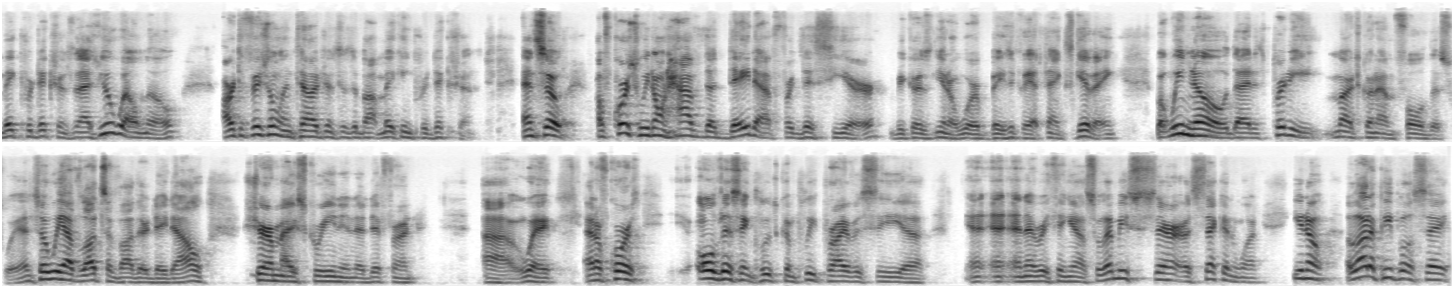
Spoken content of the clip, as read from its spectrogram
make predictions. And as you well know, artificial intelligence is about making predictions. And so, of course, we don't have the data for this year because you know we're basically at Thanksgiving, but we know that it's pretty much going to unfold this way. And so we have lots of other data. I'll share my screen in a different uh, way. And of course, all this includes complete privacy uh, and, and, everything else. So let me share a second one. You know, a lot of people say,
